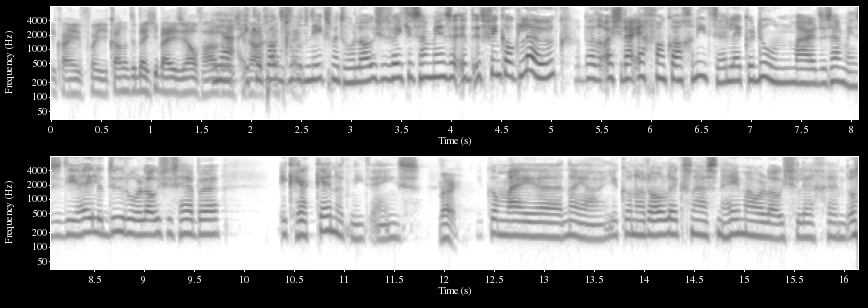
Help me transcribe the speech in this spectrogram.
Je, kan je, voor, je kan het een beetje bij jezelf houden. Ja, je ik heb ook bijvoorbeeld niks met horloges. Weet je, het zijn mensen. Het, het vind ik ook leuk dat als je daar echt van kan genieten, lekker doen. Maar er zijn mensen die hele dure horloges hebben. Ik herken het niet eens. Nee, Je kan mij, eh, nou ja, je kan een Rolex naast een Hema horloge leggen en dan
